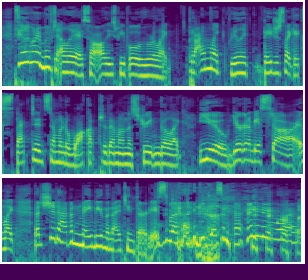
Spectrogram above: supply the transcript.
I feel like when I moved to LA, I saw all these people who were like, but I'm like really, they just like expected someone to walk up to them on the street and go like, you, you're going to be a star. And like that shit happened maybe in the 1930s, but like it doesn't happen anymore.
